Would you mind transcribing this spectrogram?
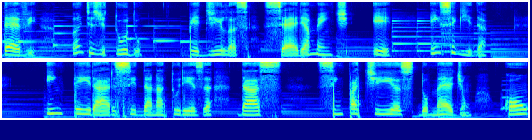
deve, antes de tudo, pedi-las seriamente e, em seguida, inteirar-se da natureza das simpatias do médium com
